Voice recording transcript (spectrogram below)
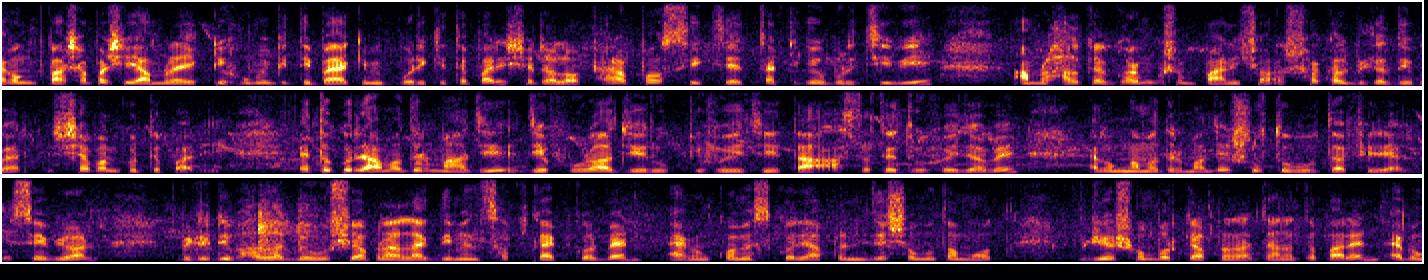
এবং পাশাপাশি আমরা একটি হোমিওপ্যাথি বায়োকেমিক বড়ি খেতে পারি, সেটা হলো ফেরাপস সিক্সের চারটিকে বড়ি চিবিয়ে আমরা হালকা গরম কুসুম পানি সহ সকাল বিকাল দুইবার সেবন করতে পারি। এত করে আমাদের মাঝে যে ফোড়া, যে রোগটি হয়েছে, তা আস্তে আস্তে দূর হয়ে যাবে এবং আমাদের মাঝে সুস্থ বউতা ফিরে আসবে। সেভিওয়ান ভিডিওটি ভালো লাগলে অবশ্যই আপনারা লাইক দিবেন সাবস্ক্রাইব করবেন এবং কমেন্টস করে আপনার নিজস্ব মতামত ভিডিও সম্পর্কে আপনারা জানাতে পারেন এবং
